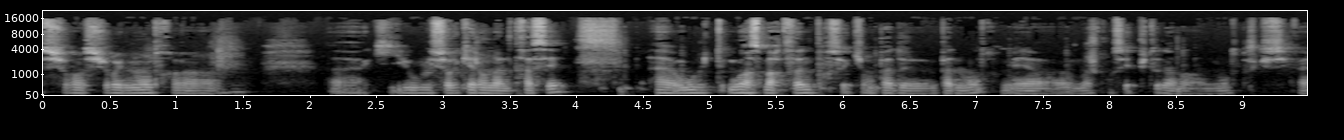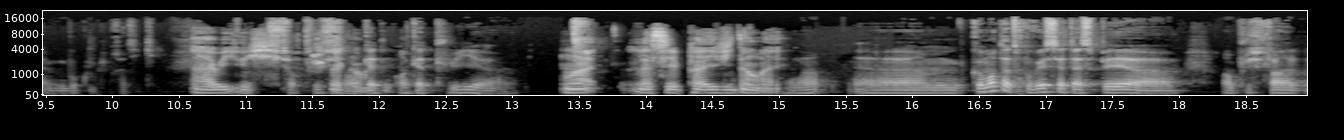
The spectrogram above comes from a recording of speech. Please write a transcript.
sur, sur une montre qui, ou sur lequel on a le tracé, ou, ou, un smartphone pour ceux qui n'ont pas de, pas de montre. Mais moi, je conseille plutôt d'avoir une montre parce que c'est quand même beaucoup plus pratique. Ah oui, oui. Surtout en, cas de, en cas de pluie. Ouais, là c'est pas évident. Ouais. Comment t'as trouvé cet aspect En plus, enfin,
